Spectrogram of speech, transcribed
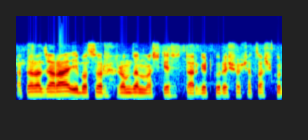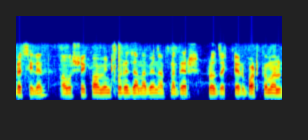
আপনারা যারা এবছর রমজান মাসকে টার্গেট করে শসা চাষ করেছিলেন, অবশ্যই কমেন্ট করে জানাবেন আপনাদের প্রজেক্টের বর্তমান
